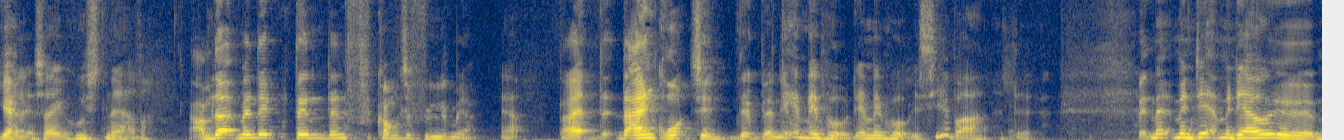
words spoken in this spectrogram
Ja. Så, så jeg kan huske, den er der. jamen der, men den, den, den kommer til at fylde lidt mere. Ja. Der er, der er en grund til, at det bliver Det er nævnt. jeg med på, det er jeg med på. Jeg siger bare, at... Øh, Men- men, men, det, er, men det er jo... Øh,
